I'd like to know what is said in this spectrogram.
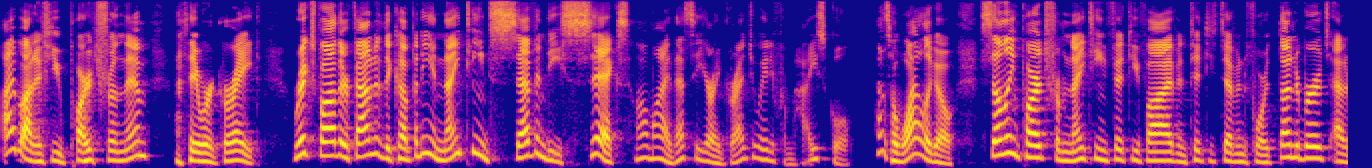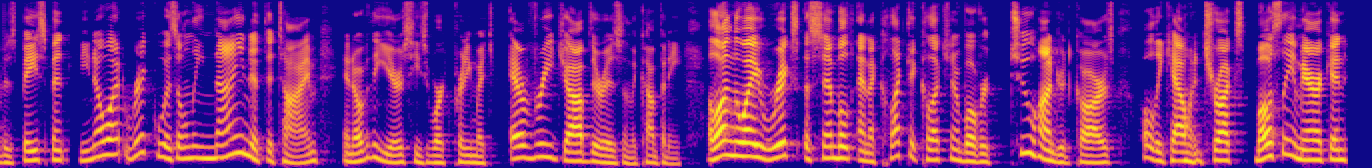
I bought a few parts from them. They were great. Rick's father founded the company in 1976. Oh my, that's the year I graduated from high school. That was a while ago. Selling parts from 1955 and 57 Ford Thunderbirds out of his basement. And you know what? Rick was only nine at the time, and over the years, he's worked pretty much every job there is in the company. Along the way, Rick's assembled an eclectic collection of over 200 cars, holy cow, and trucks, mostly American,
